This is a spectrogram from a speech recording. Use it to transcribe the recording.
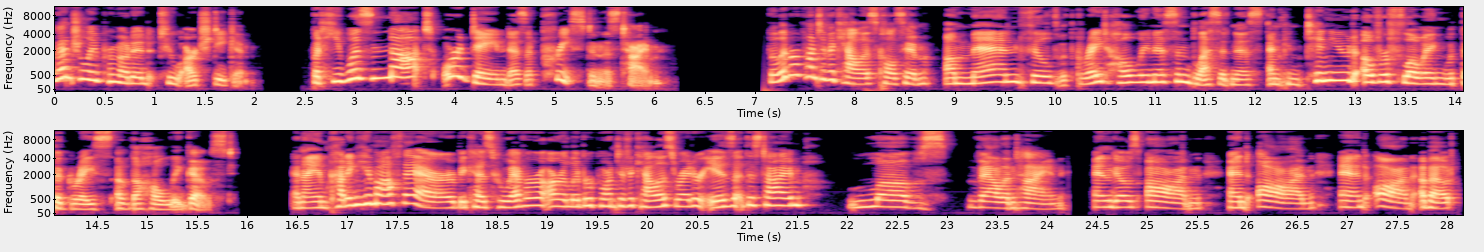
eventually promoted to archdeacon. But he was not ordained as a priest in this time. The Liber Pontificalis calls him a man filled with great holiness and blessedness and continued overflowing with the grace of the Holy Ghost. And I am cutting him off there because whoever our Liber Pontificalis writer is at this time loves Valentine and goes on and on and on about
